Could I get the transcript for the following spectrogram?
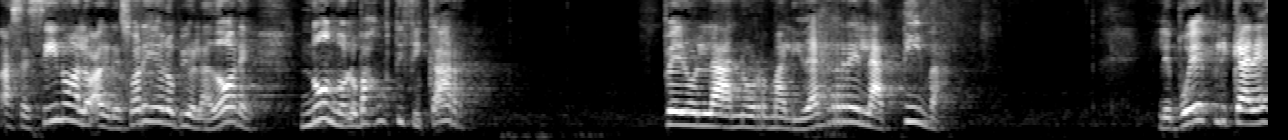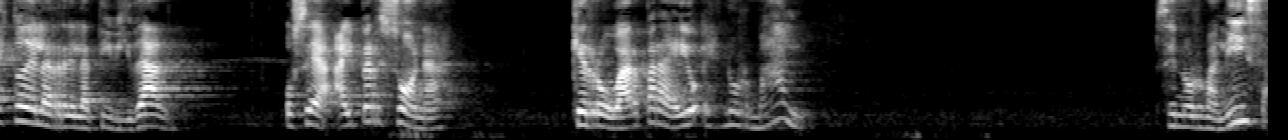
asesinos, a los agresores y a los violadores. No, no lo va a justificar. Pero la normalidad es relativa. Les voy a explicar esto de la relatividad. O sea, hay personas que robar para ellos es normal. Se normaliza.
